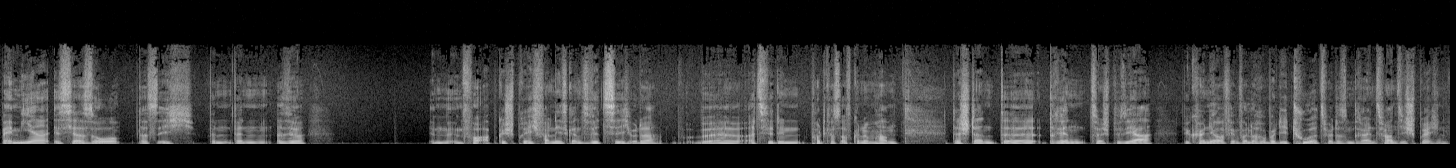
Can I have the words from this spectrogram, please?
bei mir ist ja so, dass ich, wenn, wenn, also im, im Vorabgespräch fand ich es ganz witzig oder äh, als wir den Podcast aufgenommen haben, da stand äh, drin zum Beispiel, ja, wir können ja auf jeden Fall noch über die Tour 2023 sprechen.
